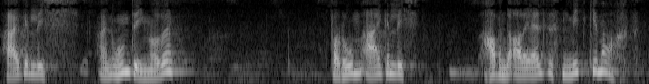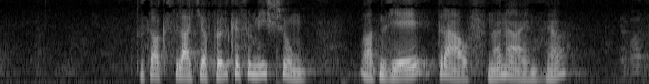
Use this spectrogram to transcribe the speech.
Eigentlich ein Unding, oder? Warum eigentlich haben alle Ältesten mitgemacht? Du sagst vielleicht ja Völkervermischung. Hatten sie eh drauf? Nein, nein. Ja, ja was also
